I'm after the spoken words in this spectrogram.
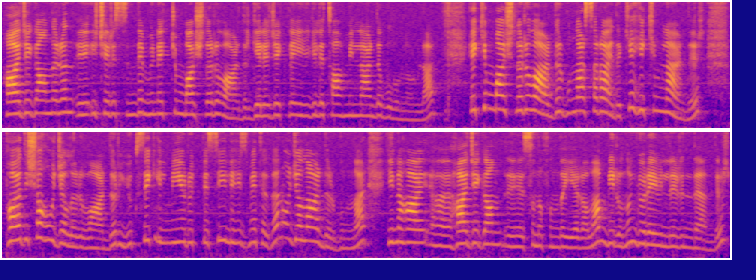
Haceganların e, içerisinde müneccim başları vardır. Gelecekle ilgili tahminlerde bulunurlar. Hekim başları vardır. Bunlar saraydaki hekimlerdir. Padişah hocaları vardır. Yüksek ilmiye rütbesiyle hizmet eden hocalardır bunlar. Yine ha, e, Hacegan e, sınıfında yer alan Birun'un görevlilerindendir.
